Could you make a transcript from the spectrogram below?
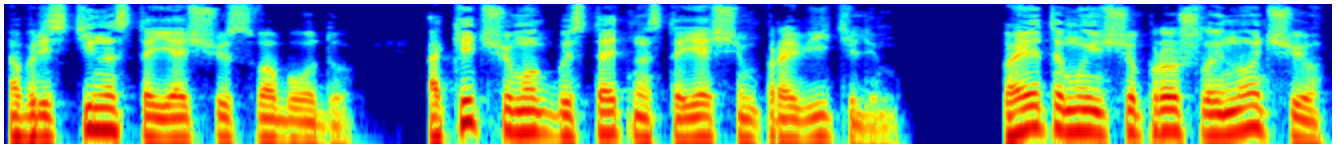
обрести настоящую свободу, а Кетчу мог бы стать настоящим правителем. Поэтому еще прошлой ночью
